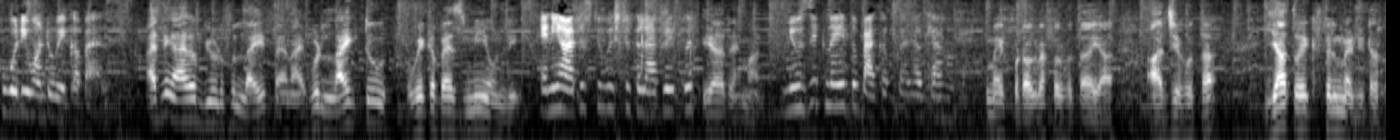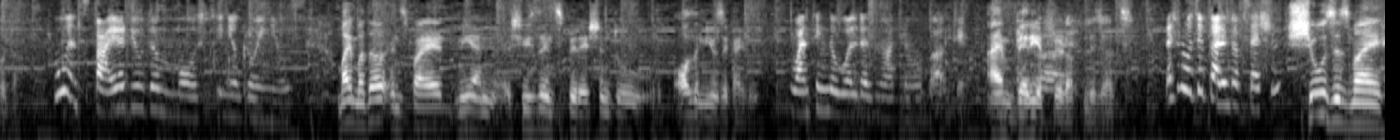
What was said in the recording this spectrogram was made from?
who would you want to wake up as? I think I have a beautiful life and I would like to wake up as me only. Any artist you wish to collaborate with? या रहमान Music नहीं तो backup का क्या होगा? मैं एक फोटोग्राफर होता या आरजे होता या तो एक फिल्म एडिटर होता Who inspired you the most in your growing years? My mother inspired me and she's the inspiration to all the music I do. One thing the world does not know about you. I am very afraid God. of lizards. Rachan, what's your current obsession? Shoes is my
